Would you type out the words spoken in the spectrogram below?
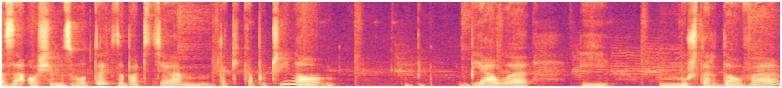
za 8 zł. Zobaczcie, mm, takie cappuccino, białe i musztardowe.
